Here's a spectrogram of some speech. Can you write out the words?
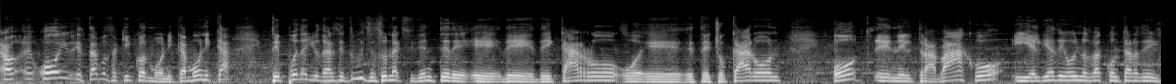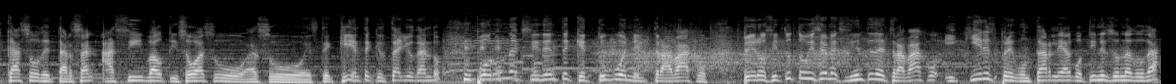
ah, eh, hoy estamos aquí con Mónica. Mónica, te puede ayudar si tuviste un accidente de, de- de carro o eh, te chocaron o en el trabajo y el día de hoy nos va a contar del caso de Tarzán. Así bautizó a su a su este cliente que está ayudando por un accidente que tuvo en el trabajo. Pero si tú tuviste un accidente de trabajo y quieres preguntarle algo, tienes una duda,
